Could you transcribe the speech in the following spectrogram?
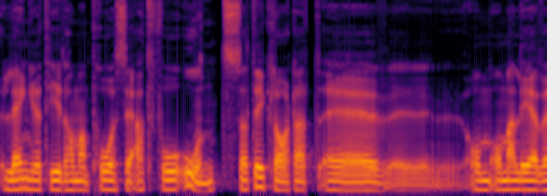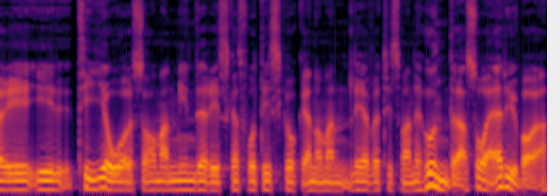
längre tid har man på sig att få ont. Så att det är klart att eh, om, om man lever i, i tio år så har man mindre risk att få ett diskbråck än om man lever tills man är hundra. Så är det ju bara.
